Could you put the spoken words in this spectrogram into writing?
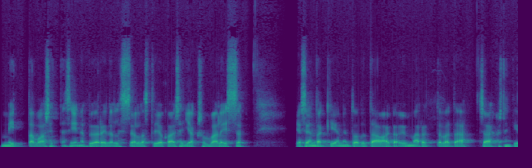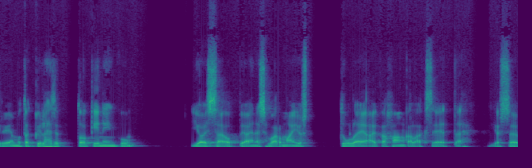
mittava sitten siinä pyöritellä sellaista jokaisen jakson välissä. Ja sen takia niin tuota, tämä on aika ymmärrettävä tämä sähköisten kirjojen, mutta kyllähän se toki niin kuin joissain oppiaineissa varmaan just tulee aika hankalaksi että jos se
